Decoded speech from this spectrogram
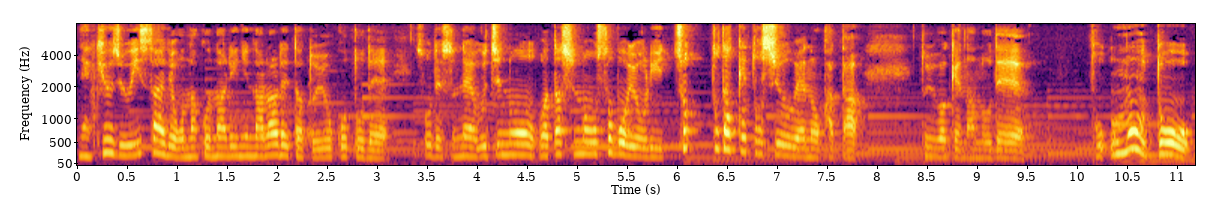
ね、91歳でお亡くなりになられたということで、そうですね、うちの私の祖母よりちょっとだけ年上の方というわけなので、と思うと、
